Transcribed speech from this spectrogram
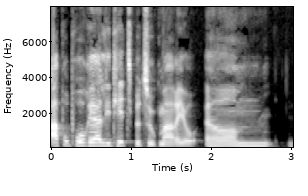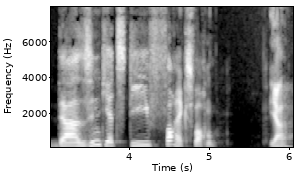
Apropos Realitätsbezug, Mario. Ähm, da sind jetzt die Forex-Wochen. Ja.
